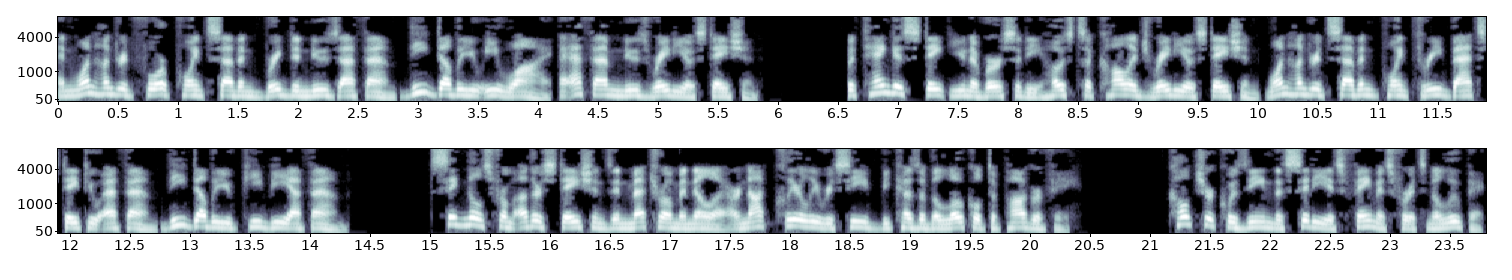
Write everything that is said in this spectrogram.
and 104.7 Brigada News FM DWEY, a FM news radio station. Batangas State University hosts a college radio station, 107.3 Batstatu FM DWPB-FM. Signals from other stations in Metro Manila are not clearly received because of the local topography. Culture cuisine The city is famous for its nalupik.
